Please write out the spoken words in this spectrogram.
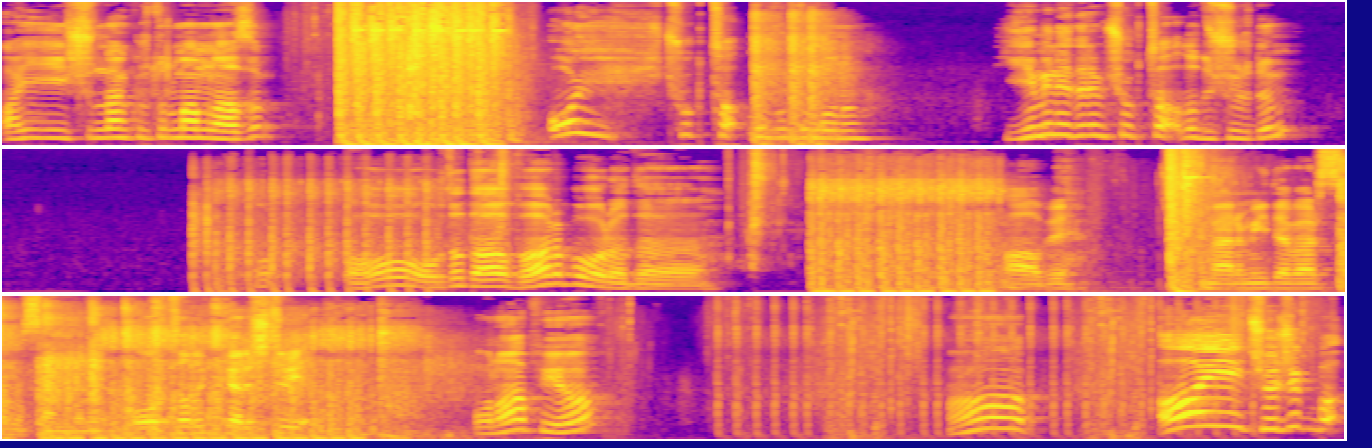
Ay şundan kurtulmam lazım. Oy çok tatlı vurdum onu. Yemin ederim çok tatlı düşürdüm. Oo orada daha var bu arada. Abi mermiyi de versene sen bana. Ortalık karıştı. O ne yapıyor? Aa Ay çocuk ba-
